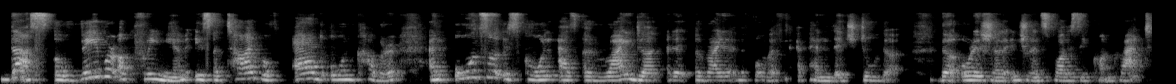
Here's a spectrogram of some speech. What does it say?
Thus, a waiver of premium is a type of add-on cover and also is called as a rider a, a rider in the form of an appendage to the, the original insurance policy contract.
